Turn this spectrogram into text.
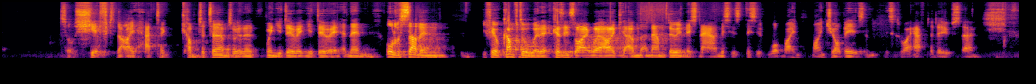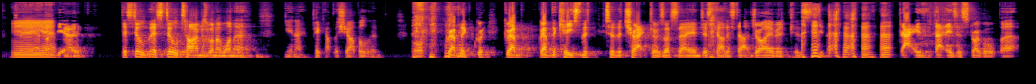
sort of shift that I had to come to terms with. And when you do it, you do it, and then all of a sudden you feel comfortable with it because it's like, well, okay, I'm, I'm doing this now, and this is this is what my my job is, and this is what I have to do. So, yeah, so yeah, yeah. But, you know, there's still there's still times when I want to, you know, pick up the shovel and or grab the grab grab the keys to the, to the tractor, as I say, and just kind of start driving because you know, that is that is a struggle. But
